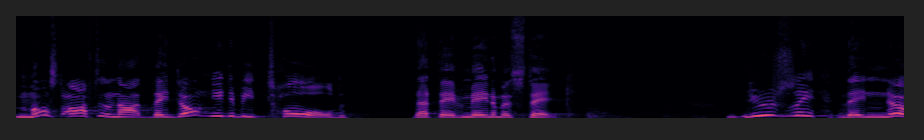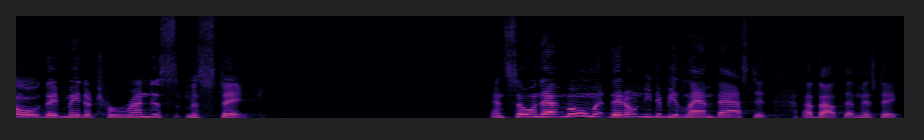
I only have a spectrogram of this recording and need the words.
most often than not, they don't need to be told that they've made a mistake. Usually, they know they've made a tremendous mistake. And so, in that moment, they don't need to be lambasted about that mistake.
